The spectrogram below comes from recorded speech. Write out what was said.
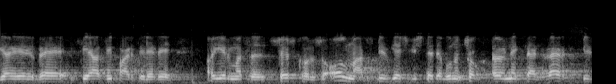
e, ve siyasi partileri ayırması söz konusu olmaz. Biz geçmişte de bunun çok örneklerini verdik. Biz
